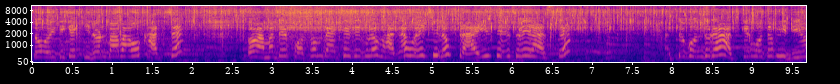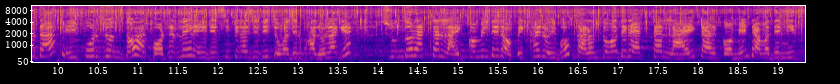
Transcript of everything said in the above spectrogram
তো ওইদিকে কিরণ বাবাও খাচ্ছে। ও আমাদের প্রথম ব্যাচে যেগুলো ভাজা হয়েছিল প্রায় শেষ হয়ে আসছে। তো বন্ধুরা, আজকের মতো ভিডিওটা এই পর্যন্ত। আর পটলের এই রেসিপিটা যদি তোমাদের ভালো লাগে সুন্দর একটা লাইক কমেন্টের অপেক্ষায় রইব, কারণ তোমাদের একটা লাইক আর কমেন্ট আমাদের নিত্য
